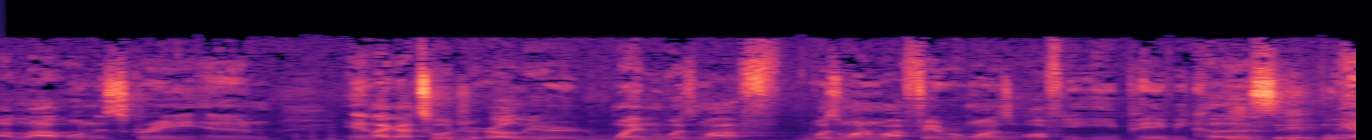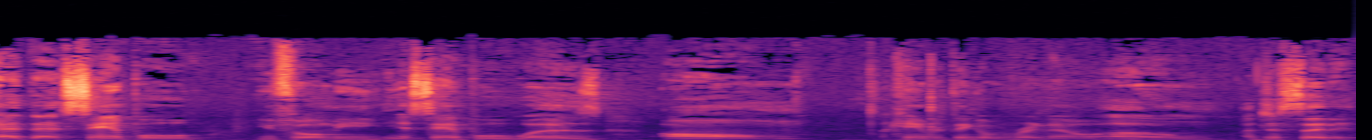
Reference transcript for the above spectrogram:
a lot on the screen, and and like I told you earlier, "When" was my was one of my favorite ones off your EP because sample. you had that sample. You feel me? Your sample was um I can't even think of it right now. Um, I just said it.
